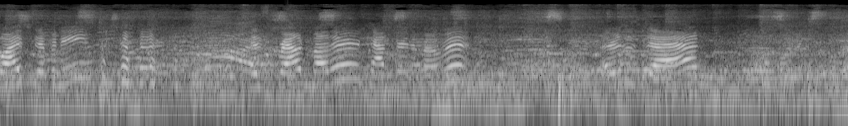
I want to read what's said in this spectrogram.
wife, Tiffany, his proud mother, capturing the moment. There's his dad. The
